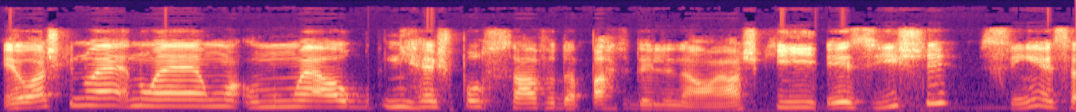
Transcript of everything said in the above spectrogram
eu acho que não é, não, é um, não é algo irresponsável da parte dele, não. Eu acho que existe, sim, esse,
